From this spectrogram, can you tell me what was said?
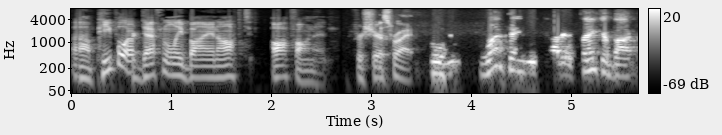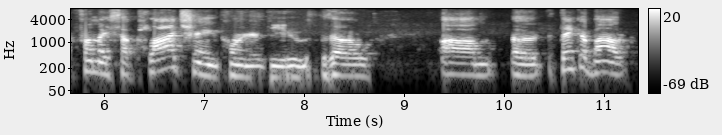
uh, people are definitely buying off off on it for sure. That's right. Well, one thing you got to think about from a supply chain point of view, though, um, uh, think about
